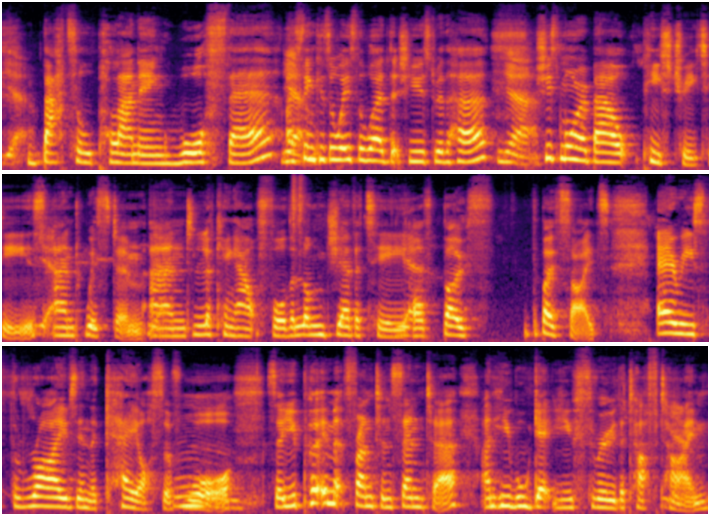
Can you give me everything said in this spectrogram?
Yeah. battle planning warfare. I think is always the word that's used with her. Yeah. She's more about peace treaties Yeah. and wisdom and looking out for the longevity Yeah. of both the both sides. Ares thrives in the chaos of war. Mm. So you put him at front and center and he will get you through the tough time.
